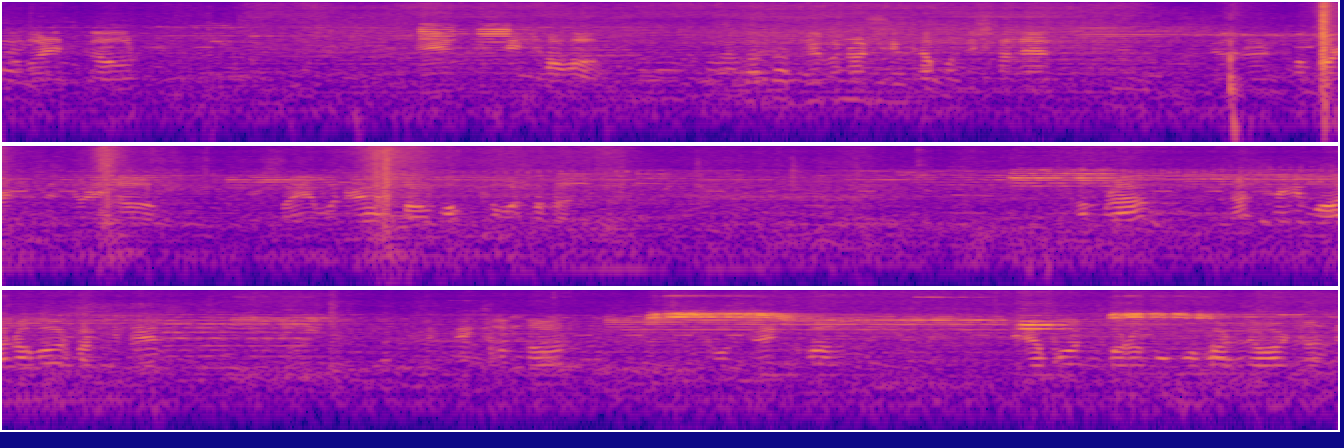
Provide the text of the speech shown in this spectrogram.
সুপার স্কাউট সহ বিভিন্ন শিক্ষা প্রতিষ্ঠানের বিভিন্ন সংগঠনের সাথে জড়িত ভাই বোনেরা সহপক শুভ সকাল আমরা রাজশাহী মহানগরবাসীদের একটি সুন্দর সুশৃঙ্খল নিরাপদ সড়ক উপহার দেওয়ার জন্য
